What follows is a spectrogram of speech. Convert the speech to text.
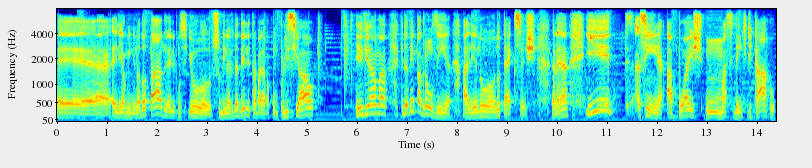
É... Ele é um menino adotado, né? Ele conseguiu subir na vida dele, trabalhava como policial e vivia uma vida bem padrãozinha ali no, no Texas, né? E, assim, após um acidente de carro,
